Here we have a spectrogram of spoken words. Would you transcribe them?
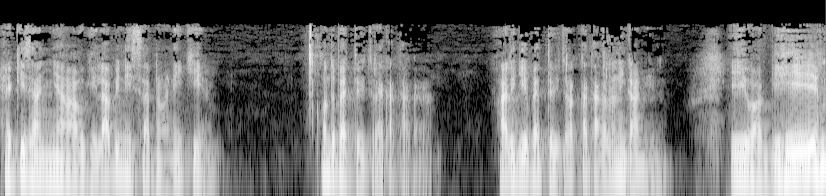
හැකි සංඥාව කියලා අපි නිස්සරණවනේ කියනවා. හොඳ පැත්ත විතරයි කතා කරන්නේ. හරි ගිය පැත්ත විතරක් කතා කරලා නිකන් ඉන්නවා. ඒ වගේම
